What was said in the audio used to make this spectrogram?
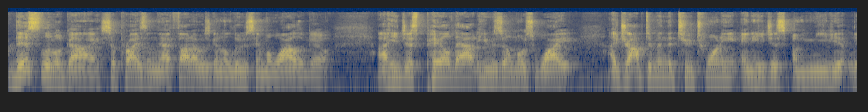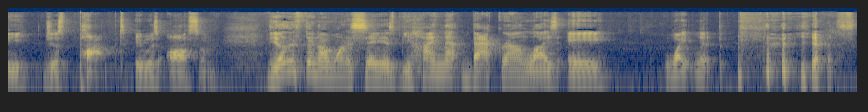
This little guy, surprisingly, I thought I was going to lose him a while ago. Uh, he just paled out. He was almost white. I dropped him in the 220 and he just immediately just popped. It was awesome. The other thing I want to say is behind that background lies a white lip. yes.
